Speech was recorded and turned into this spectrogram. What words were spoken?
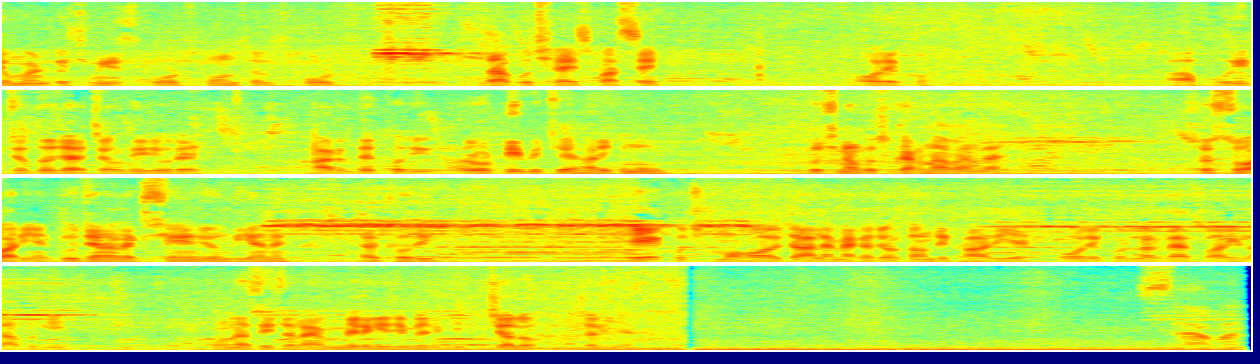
Jammu and Kashmir sports council sports ਦਾ ਕੁਝ ਹੈ ਇਸ ਪਾਸੇ। ਉਹ ਦੇਖੋ ਆ ਪੂਰੀ ਜਦੋਜਹਿਦ ਚੱਲਦੀ ਜੋ ਰੇ ਹਰ ਦੇਖੋ ਜੀ, ਰੋਟੀ ਪਿੱਛੇ ਹਰ ਇੱਕ ਨੂੰ ਕੁਝ ਨਾ ਕੁਝ ਕਰਨਾ ਪੈਂਦਾ ਹੈ। ਸੋ ਸਵਾਰੀਆਂ ਦੂਜੇ ਨਾਲ ਐਕਸਚੇਂਜ ਹੁੰਦੀਆਂ ਨੇ ਇੱਥੋਂ ਦੀ। ਇਹ ਕੁਝ ਮਾਹੌਲ ਚਾਲ ਹੈ। ਮੈਂ ਕਿਹਾ ਚਲੋ ਤੁਹਾਨੂੰ ਦਿਖਾ ਦਈਏ। ਉਹ ਦੇਖੋ ਲੱਗਦਾ ਸਵਾਰੀ ਲੱਭ ਗਈ। ਹੁਣ ਅਸੀਂ ਚਲਾਂਗੇ। ਮਿਲ ਗਈ ਜੀ ਮਿਲ ਗਈ। ਚਲੋ ਚਲਿਏ। 7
